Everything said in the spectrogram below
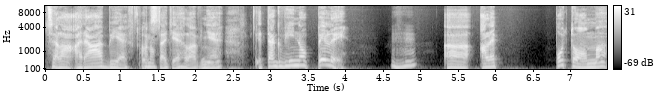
celá Arábie v podstatě ano. hlavně, tak víno pili. Mm-hmm. Uh, ale potom uh,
